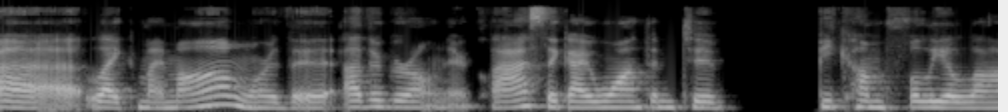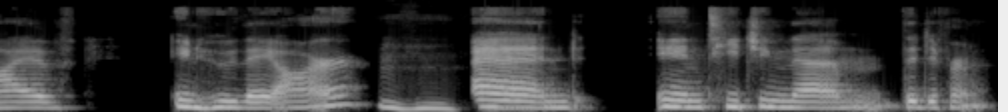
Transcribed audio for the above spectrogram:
uh like my mom or the other girl in their class. Like i want them to become fully alive in who they are mm-hmm. and in teaching them the different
